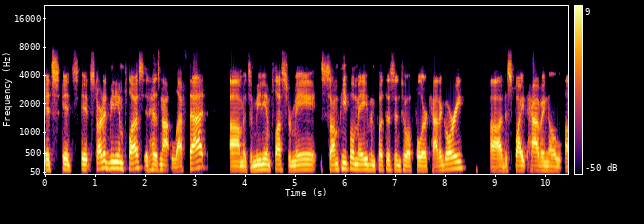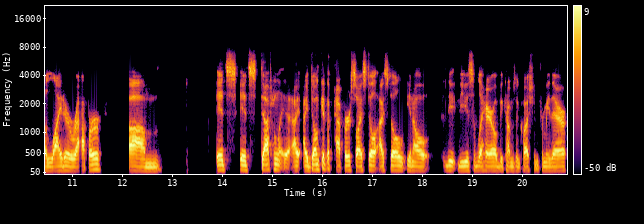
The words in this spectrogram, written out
It's it's it started medium plus it has not left that um it's a medium plus for me. Some people may even put this into a fuller category uh despite having a, a lighter wrapper. Um it's it's definitely I, I don't get the pepper so i still i still you know the, the use of Ligero becomes in question for me there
